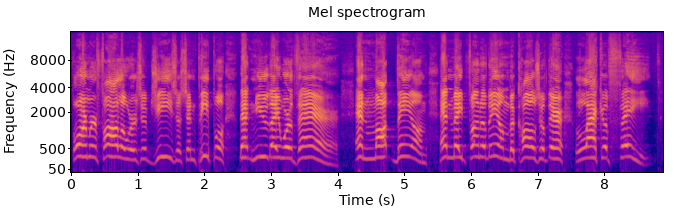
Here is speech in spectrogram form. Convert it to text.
former followers of Jesus and people that knew they were there and mocked them and made fun of them because of their lack of faith.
